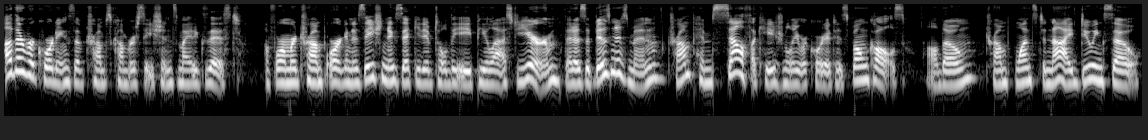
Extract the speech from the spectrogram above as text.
other recordings of Trump's conversations might exist. A former Trump organization executive told the AP last year that as a businessman, Trump himself occasionally recorded his phone calls, although Trump once denied doing so.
